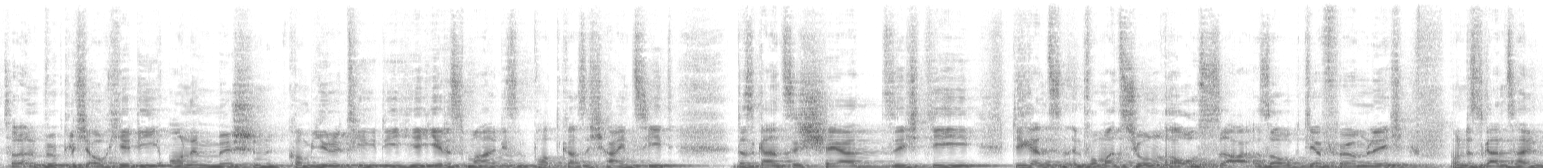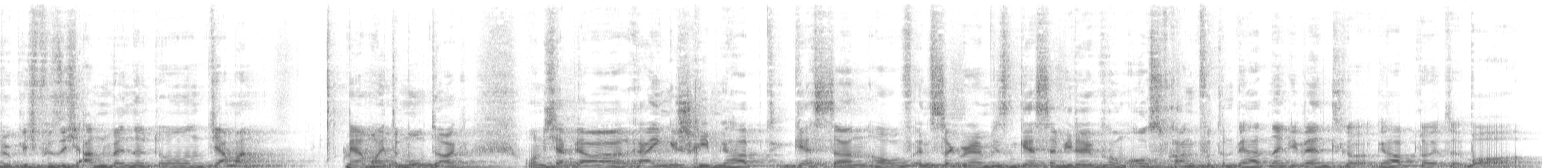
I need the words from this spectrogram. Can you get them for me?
sondern wirklich auch hier die On a Mission Community, die hier jedes Mal diesen Podcast sich reinzieht. Das Ganze shared, sich die, die ganzen Informationen raussaugt ja förmlich und das Ganze halt wirklich für sich anwendet und ja, man, wir haben heute Montag und ich habe ja reingeschrieben gehabt, gestern auf Instagram, wir sind gestern wiedergekommen aus Frankfurt und wir hatten ein Event ge gehabt, Leute. Boah,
